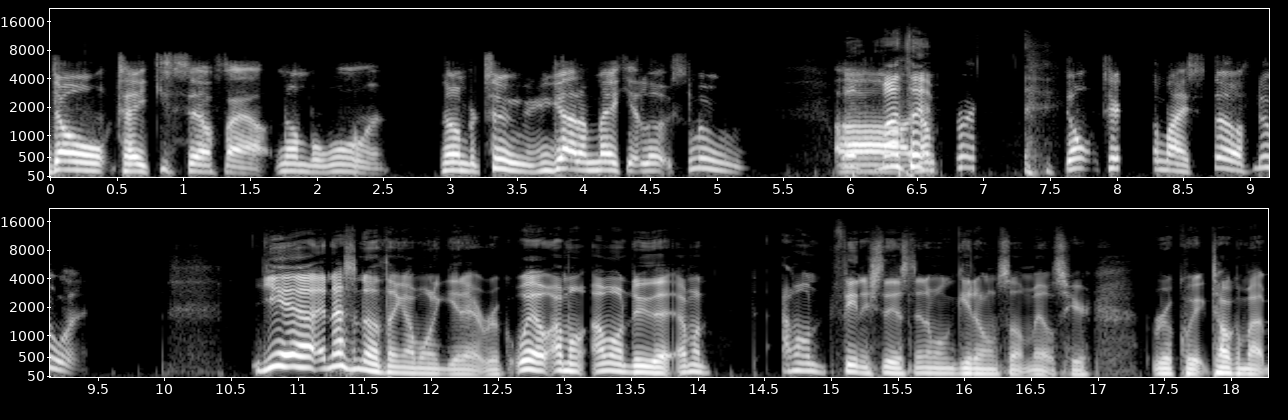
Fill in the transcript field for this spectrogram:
don't take yourself out. Number one. Number two, you gotta make it look smooth. Well, my Uh, thing- three, don't tear somebody's stuff doing it. Yeah, and that's another thing I want to get at real quick. Well, I'm gonna I'm gonna do that. I'm gonna I'm gonna finish this, then I'm gonna get on something else here, real quick. Talking about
